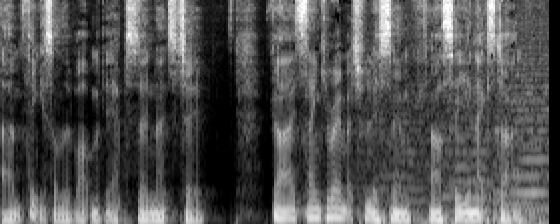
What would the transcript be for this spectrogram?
Um, i think it's on the bottom of the episode notes too. Guys thank you very much for listening. I'll see you next time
